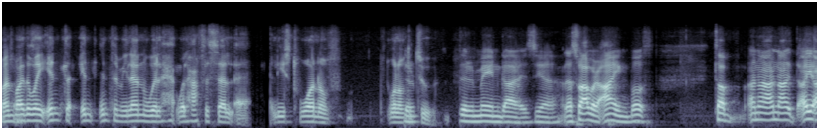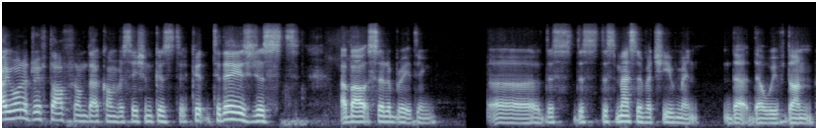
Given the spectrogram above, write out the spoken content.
And by the way, Inter in, Inter Milan will ha- will have to sell at least one of one of the two. the main guys. Yeah, that's why we're eyeing both. Top and I, and I I, I want to drift off from that conversation because today is just about celebrating uh this this this massive achievement that that we've done,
